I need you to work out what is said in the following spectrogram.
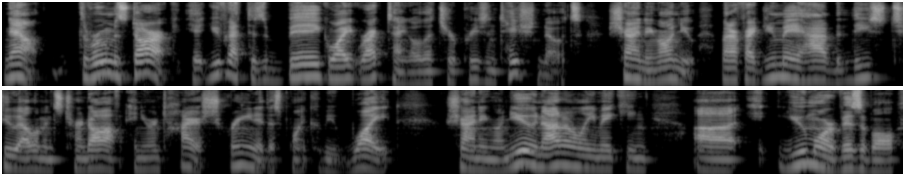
Now the room is dark yet you've got this big white rectangle that's your presentation notes shining on you. Matter of fact you may have these two elements turned off and your entire screen at this point could be white shining on you. Not only making uh, you more visible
